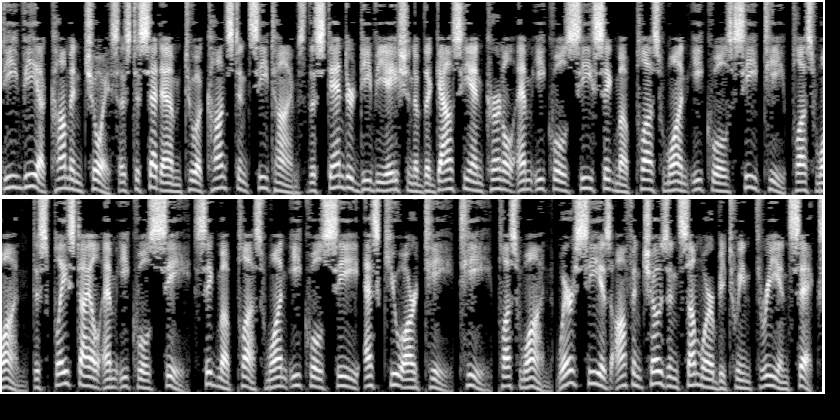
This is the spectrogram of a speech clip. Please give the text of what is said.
dv. A common choice is to set m to a constant c times the standard deviation of the Gaussian kernel m equals c sigma plus one equals c t plus one. Display style m equals c sigma plus one equals c sqrt t plus plus 1 where C is often chosen somewhere between 3 and 6.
